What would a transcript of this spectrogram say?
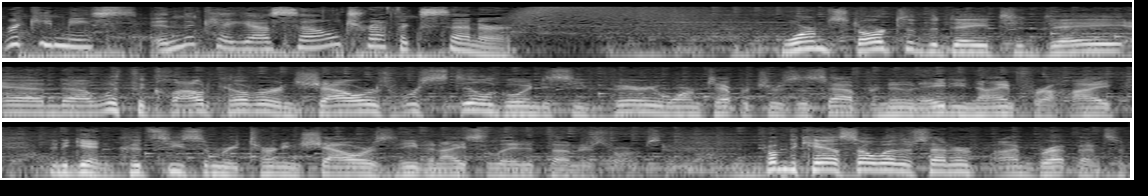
Ricky Meese in the KSL Traffic Center. Warm start to the day today, and uh, with the cloud cover and showers, we're still going to see very warm temperatures this afternoon 89 for a high. And again, could see some returning showers and even isolated thunderstorms. From the KSL Weather Center, I'm Brett Benson.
